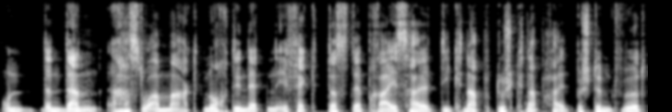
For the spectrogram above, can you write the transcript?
Und dann, dann hast du am Markt noch den netten Effekt, dass der Preis halt die knapp durch Knappheit bestimmt wird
